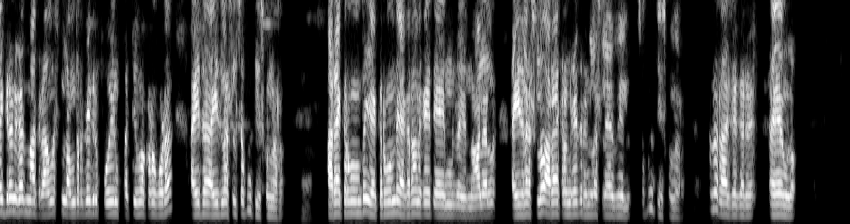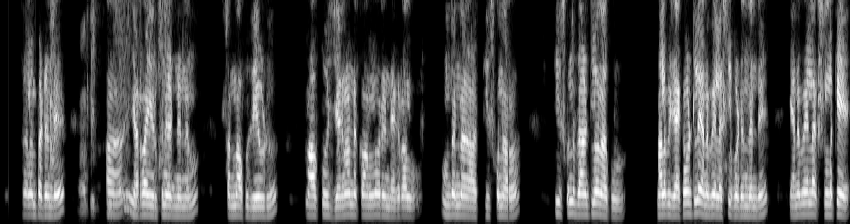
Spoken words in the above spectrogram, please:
దగ్గర కాదు మా గ్రామస్తులు అందరి దగ్గర పోయిన ప్రతి ఒక్కరు కూడా ఐదు ఐదు లక్షల చొప్పున తీసుకున్నారు. అర ఎకరం ఉంది ఎకరం ఉంది ఎకరానికి అయితే నాలుగు ఐదు లక్షలు అర ఎకరానికి అయితే రెండు లక్షల యాభై వేలు చొప్పున తీసుకున్నారు. రాజా గారి హయాంలో. స్థలం పెట్టండి. ఆ, ఎర్ర ఎరుకునేది నేను. సన్నాపు దేవుడు. నాకు జగనన్న కాలంలో రెండు ఎకరాలు ఉందన్న తీసుకున్నారు. తీసుకున్న దాంట్లో నాకు నలభై అకౌంట్లో ఎనభై లక్షలు పడిందండి. ఎనభై లక్షలకే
